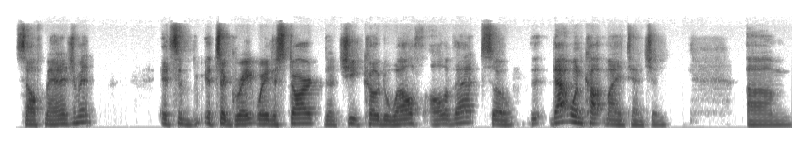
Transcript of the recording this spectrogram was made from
self-management. It's a, it's a great way to start the cheat code to wealth, all of that. So th- that one caught my attention. Um,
